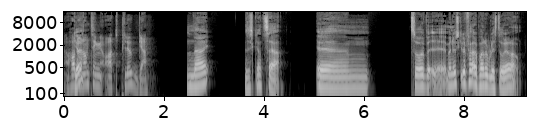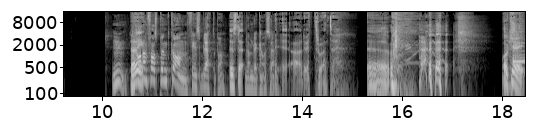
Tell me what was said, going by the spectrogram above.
har du Gött. någonting att plugga? Nej, det ska jag inte säga. Ehm, så, eh, men nu ska du föra på en rolig historia då. Mm. Nordenfors.com finns biljetter på. Just det. Glömde jag kanske säga. Ja, det vet, tror jag inte. Ehm, Okej,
